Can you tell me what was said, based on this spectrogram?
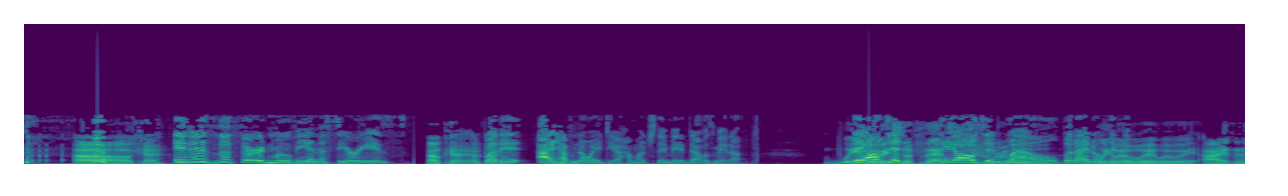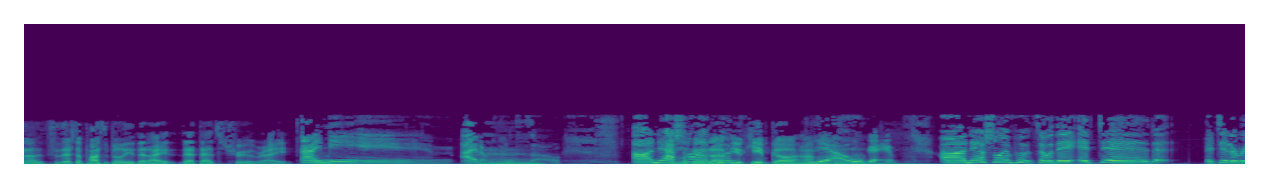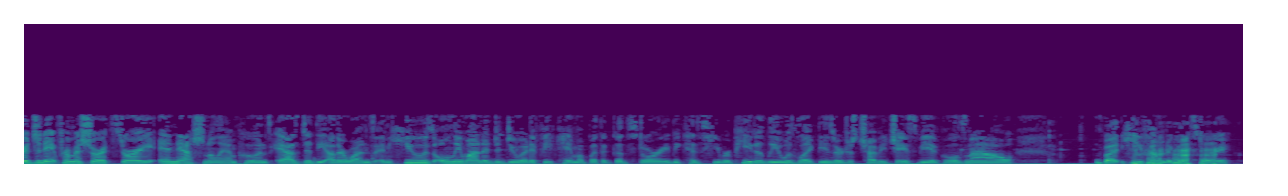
Oh, okay. it is the third movie in the series, Okay. Okay. but it, I have no idea how much they made. That was made up. Wait, they wait, all wait. did- So if that's they all did true- well, but I don't wait, think Wait, it- wait, wait, wait, wait. I no. So there's a possibility that I that that's true, right? I mean, I don't think Uh, so. Uh, I'm National looking it up. You keep going. I'm yeah, looking it up. okay. Uh, National Lampoon. So they, it did, it did originate from a short story in National Lampoons, as did the other ones. And Hughes only wanted to do it if he came up with a good story because he repeatedly was like, "These are just Chevy Chase vehicles now." But he found a good story.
